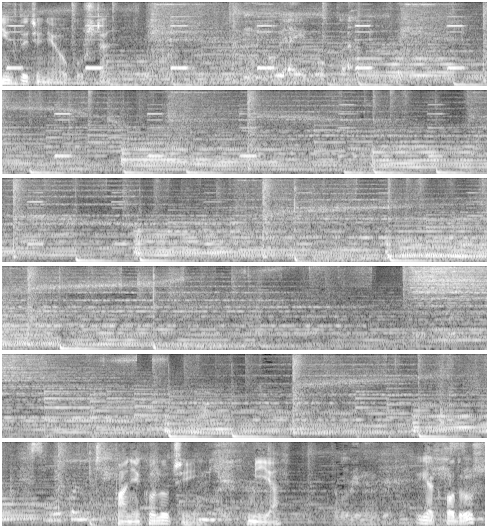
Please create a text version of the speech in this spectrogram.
Nigdy cię nie opuszczę. Panie Colucci. Mija. Jak podróż?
